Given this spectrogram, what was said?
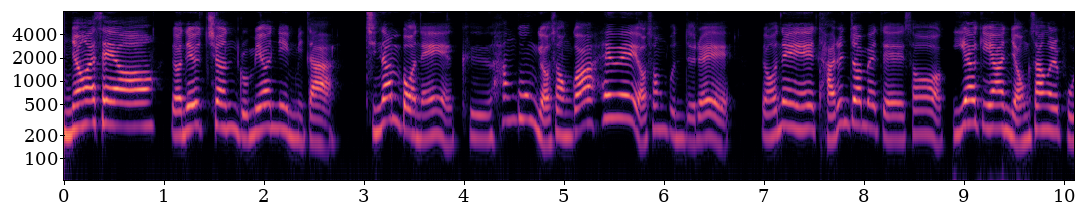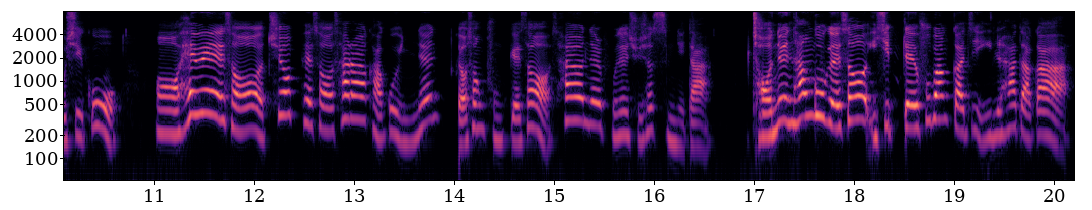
안녕하세요. 연애유치원 로미 언니입니다. 지난번에 그 한국 여성과 해외 여성분들의 연애의 다른 점에 대해서 이야기한 영상을 보시고 어, 해외에서 취업해서 살아가고 있는 여성분께서 사연을 보내주셨습니다. 저는 한국에서 20대 후반까지 일을 하다가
